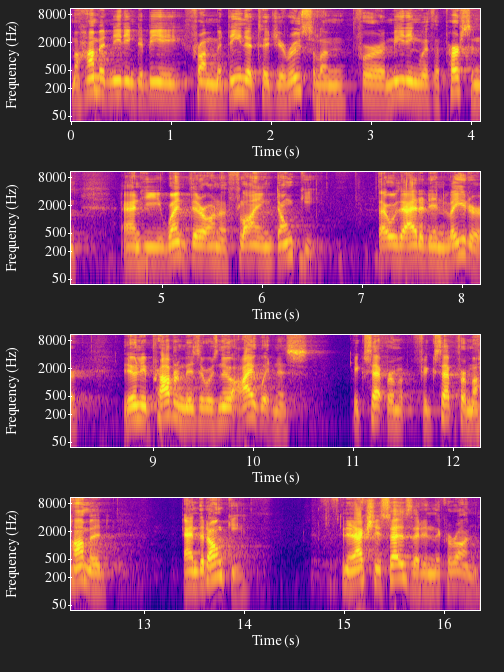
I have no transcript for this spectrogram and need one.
Muhammad needing to be from Medina to Jerusalem for a meeting with a person, and he went there on a flying donkey. That was added in later. The only problem is there was no eyewitness except for, except for Muhammad and the donkey. And it actually says that in the Quran.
